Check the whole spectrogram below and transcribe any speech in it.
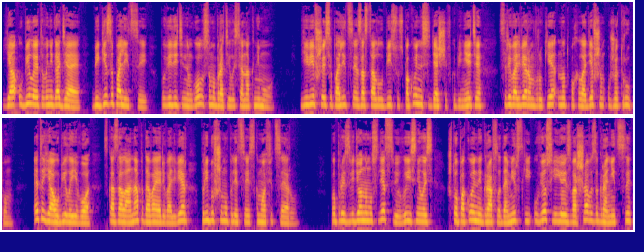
«Я убила этого негодяя. Беги за полицией!» Повелительным голосом обратилась она к нему. Явившаяся полиция застала убийцу, спокойно сидящей в кабинете, с револьвером в руке над похолодевшим уже трупом. «Это я убила его», — сказала она, подавая револьвер прибывшему полицейскому офицеру. По произведенному следствию выяснилось, что покойный граф Ладомирский увез ее из Варшавы за границы,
